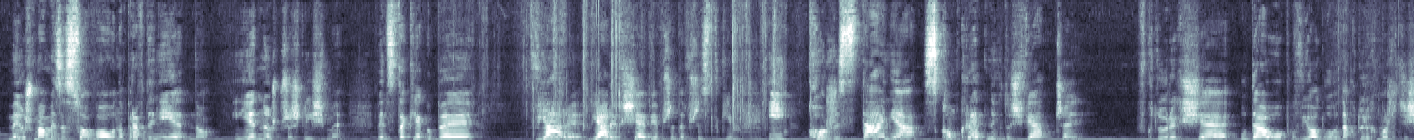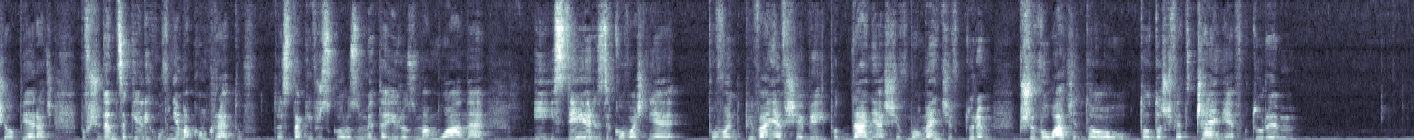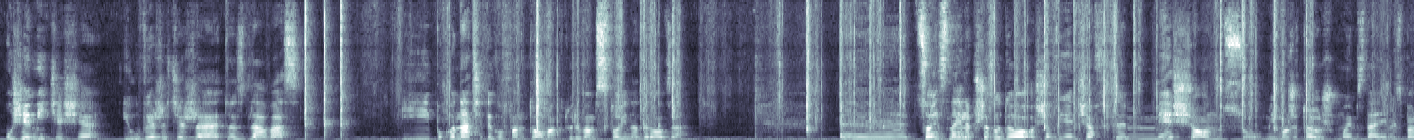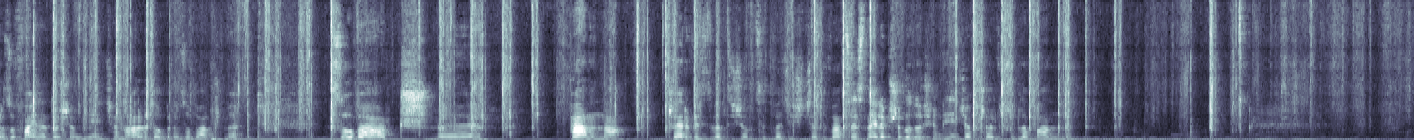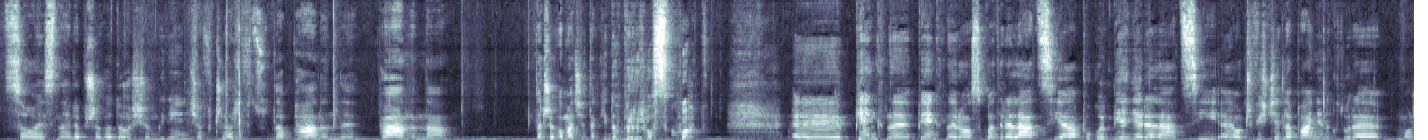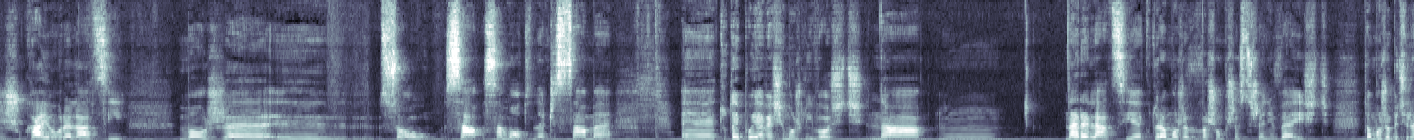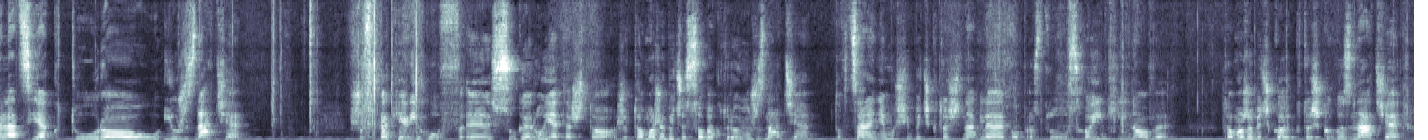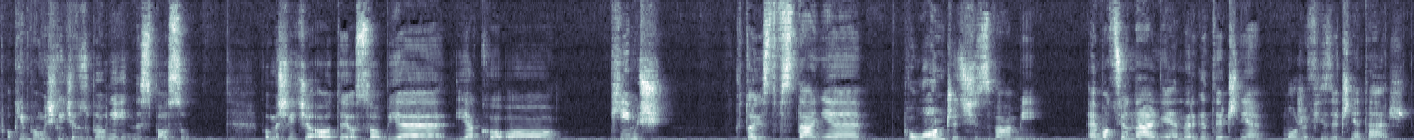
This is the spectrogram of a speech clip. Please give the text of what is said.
My już mamy za sobą naprawdę nie jedno i jedno już przeszliśmy, więc tak jakby wiary, wiary w siebie przede wszystkim i korzystania z konkretnych doświadczeń, w których się udało, powiodło, na których możecie się opierać. Bo w siódemce kielichów nie ma konkretów. To jest takie wszystko rozmyte i rozmamłane i istnieje ryzyko właśnie powątpiewania w siebie i poddania się w momencie, w którym przywołacie to, to doświadczenie, w którym uziemicie się i uwierzycie, że to jest dla Was i pokonacie tego fantoma, który Wam stoi na drodze. Eee, Co jest najlepszego do osiągnięcia w tym miesiącu? Mimo, że to już moim zdaniem jest bardzo fajne do osiągnięcia, no ale dobra, zobaczmy. Zobaczmy. Panna, czerwiec 2022. Co jest najlepszego do osiągnięcia w czerwcu dla panny? Co jest najlepszego do osiągnięcia w czerwcu dla panny? Panna. Dlaczego macie taki dobry rozkład? E, Piękny, piękny rozkład, relacja, pogłębienie relacji. E, Oczywiście dla panien, które może szukają relacji, może y, są sa, samotne czy same. E, Tutaj pojawia się możliwość na, mm, na relację, która może w Waszą przestrzeń wejść. To może być relacja, którą już znacie, Szóstka kielichów y, sugeruje też to, że to może być osoba, którą już znacie. To wcale nie musi być ktoś nagle po prostu z choinki nowy. To może być ko- ktoś, kogo znacie, o kim pomyślicie w zupełnie inny sposób. Pomyślicie o tej osobie jako o kimś, kto jest w stanie połączyć się z Wami emocjonalnie, energetycznie, może fizycznie też.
